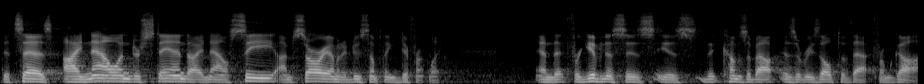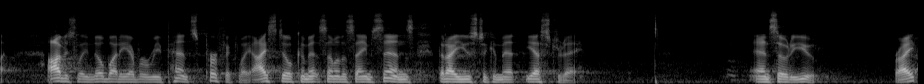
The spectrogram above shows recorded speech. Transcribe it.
that says, I now understand, I now see, I'm sorry, I'm going to do something differently. And that forgiveness is, is, that comes about as a result of that from God. Obviously, nobody ever repents perfectly. I still commit some of the same sins that I used to commit yesterday. And so do you, right?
